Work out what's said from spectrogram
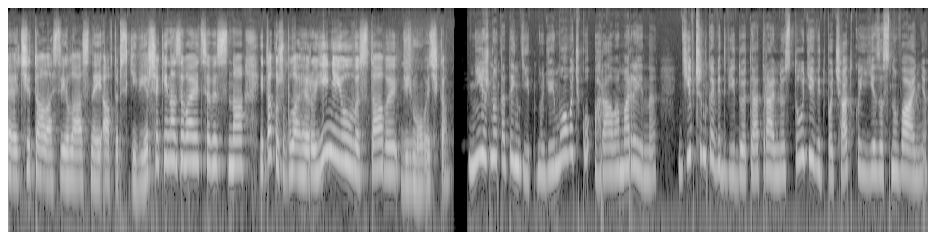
е, читала свій власний авторський вірш, який називається Весна, і також була героїнею вистави Дюймовочка. Ніжну та тендітну дюймовочку грала Марина. Дівчинка відвідує театральну студію від початку її заснування.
